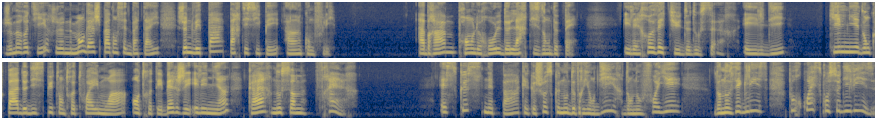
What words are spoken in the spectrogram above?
je me retire, je ne m'engage pas dans cette bataille, je ne vais pas participer à un conflit. Abraham prend le rôle de l'artisan de paix. Il est revêtu de douceur et il dit Qu'il n'y ait donc pas de dispute entre toi et moi, entre tes bergers et les miens, car nous sommes frères. Est-ce que ce n'est pas quelque chose que nous devrions dire dans nos foyers, dans nos églises? Pourquoi est-ce qu'on se divise?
